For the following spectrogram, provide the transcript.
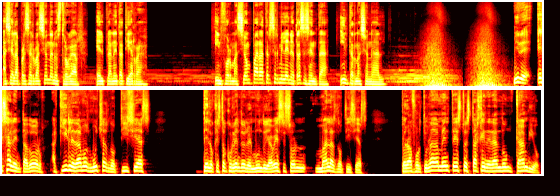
hacia la preservación de nuestro hogar, el planeta Tierra. Información para Tercer Milenio 360 Internacional. Mire, es alentador. Aquí le damos muchas noticias de lo que está ocurriendo en el mundo y a veces son malas noticias. Pero afortunadamente esto está generando un cambio.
